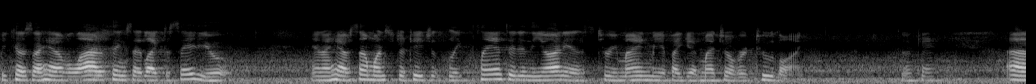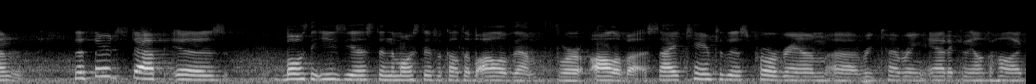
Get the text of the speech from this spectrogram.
because I have a lot of things I'd like to say to you, and I have someone strategically planted in the audience to remind me if I get much over too long. Okay? Um, the third step is both the easiest and the most difficult of all of them for all of us. I came to this program, uh, Recovering Addict and Alcoholic,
